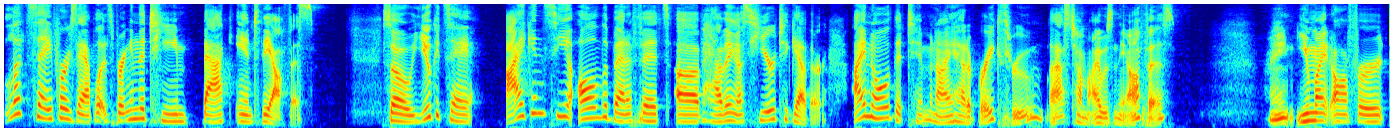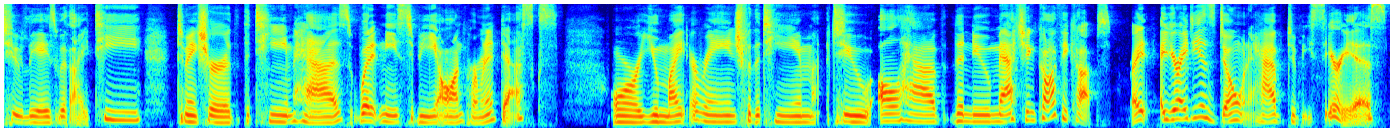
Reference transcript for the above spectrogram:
Let's say, for example, it's bringing the team back into the office. So you could say, I can see all the benefits of having us here together. I know that Tim and I had a breakthrough last time I was in the office right? You might offer to liaise with IT to make sure that the team has what it needs to be on permanent desks. Or you might arrange for the team to all have the new matching coffee cups, right? Your ideas don't have to be serious,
